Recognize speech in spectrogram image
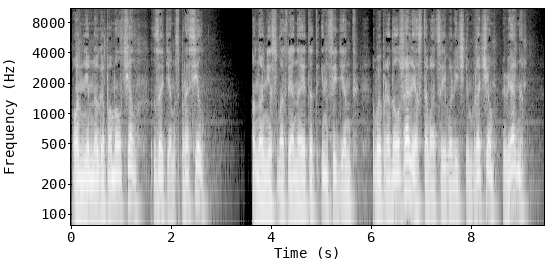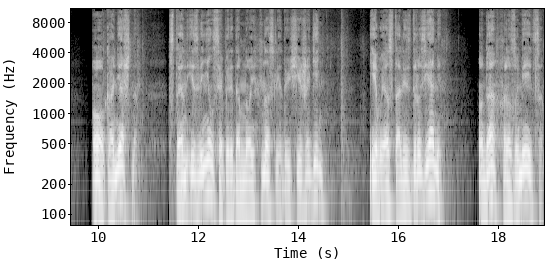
Он немного помолчал, затем спросил. «Но, несмотря на этот инцидент, вы продолжали оставаться его личным врачом, верно?» «О, конечно. Стэн извинился передо мной на следующий же день. И вы остались друзьями?» «Да, разумеется.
